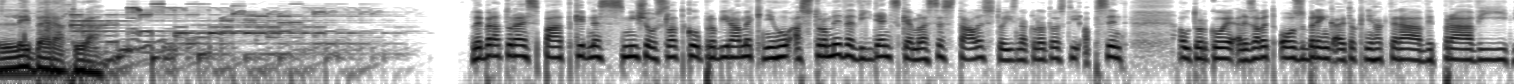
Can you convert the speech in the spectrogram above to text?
Liberatura. Liberatura je zpátky dnes s Míšou Sladkou. Probíráme knihu A stromy ve Vídeňském lese stále stojí z nakladatelství Absint. Autorkou je Elizabeth Osbrink a je to kniha, která vypráví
